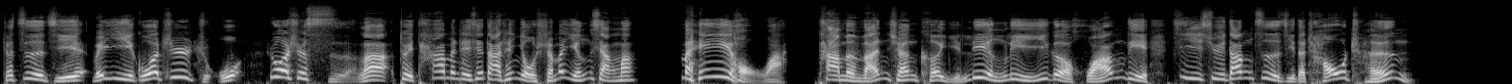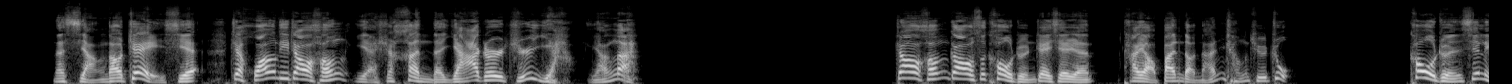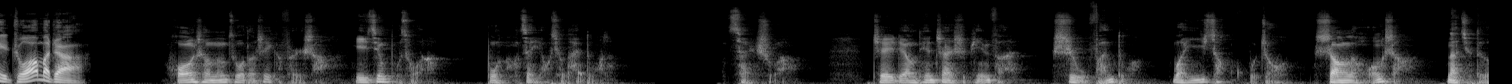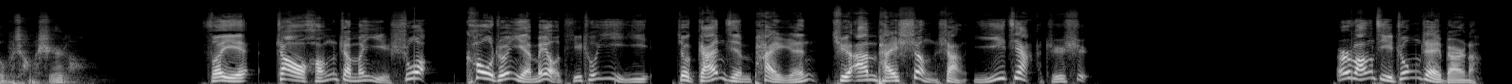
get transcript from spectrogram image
这自己为一国之主，若是死了，对他们这些大臣有什么影响吗？没有啊，他们完全可以另立一个皇帝，继续当自己的朝臣。那想到这些，这皇帝赵恒也是恨得牙根直痒痒啊。赵恒告诉寇准这些人，他要搬到南城去住。寇准心里琢磨着，皇上能做到这个份上已经不错了，不能再要求太多了。再说，这两天战事频繁，事务繁多，万一照顾不周，伤了皇上，那就得不偿失了。所以赵恒这么一说，寇准也没有提出异议，就赶紧派人去安排圣上移驾之事。而王继忠这边呢，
